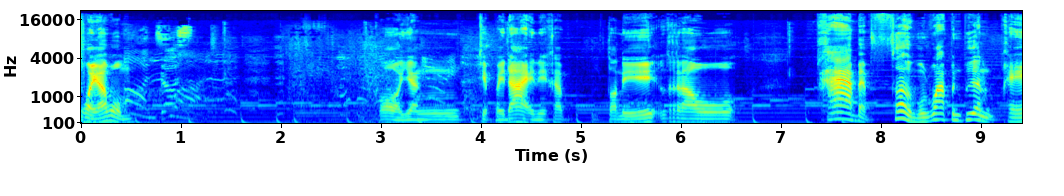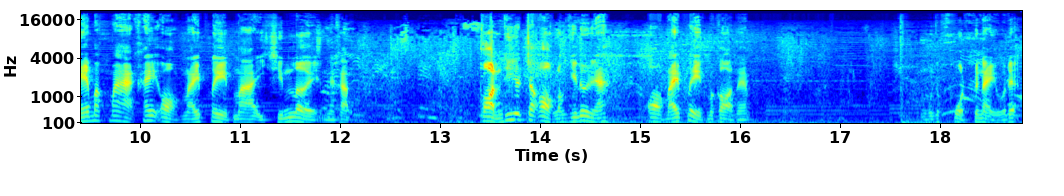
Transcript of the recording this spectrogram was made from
สวยครับผม ก็ยังเก็บไปได้นี่ครับ ตอนนี้เราถ้าแบบถ้าสมมติว่าเพื่อนๆแพ้มากๆ ให้ออกไนท์เพลทมาอีกชิ้นเลยนะครับ ก่อนที่จะออกลองกินด้วยนะ ออกไนท์เพลทมาก่อนนะครับมันจะโหดไปไหนวะเนี่ย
